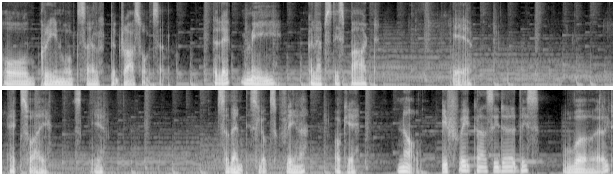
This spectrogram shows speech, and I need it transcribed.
or green voxel the grass voxel. Let me collapse this part here. Xy here so then this looks cleaner. Okay. Now if we consider this world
